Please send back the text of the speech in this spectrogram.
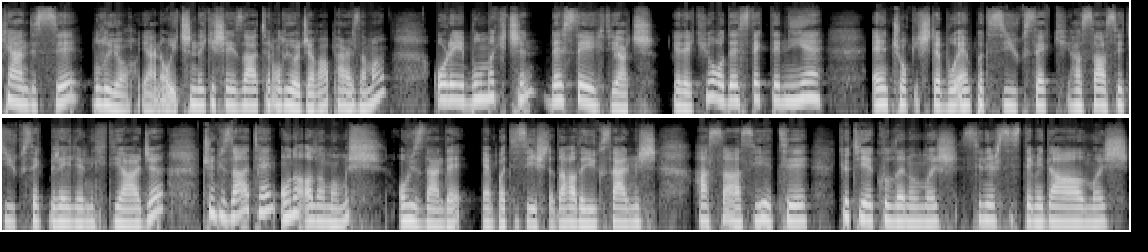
kendisi buluyor. Yani o içindeki şey zaten oluyor cevap her zaman. Orayı bulmak için desteğe ihtiyaç gerekiyor. O destek de niye en çok işte bu empatisi yüksek, hassasiyeti yüksek bireylerin ihtiyacı? Çünkü zaten onu alamamış. O yüzden de empatisi işte daha da yükselmiş, hassasiyeti kötüye kullanılmış, sinir sistemi dağılmış,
